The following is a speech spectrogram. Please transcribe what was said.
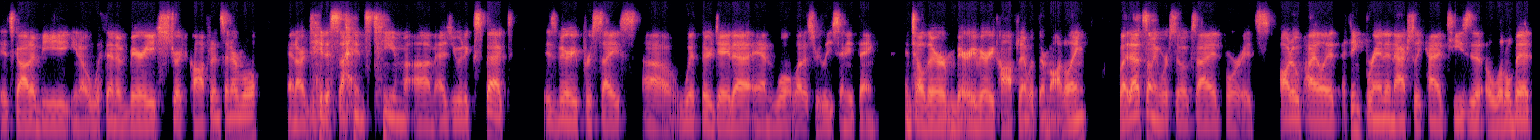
It's got to be, you know, within a very strict confidence interval. And our data science team, um, as you would expect, is very precise uh, with their data and won't let us release anything until they're very, very confident with their modeling. But that's something we're so excited for. It's autopilot. I think Brandon actually kind of teased it a little bit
